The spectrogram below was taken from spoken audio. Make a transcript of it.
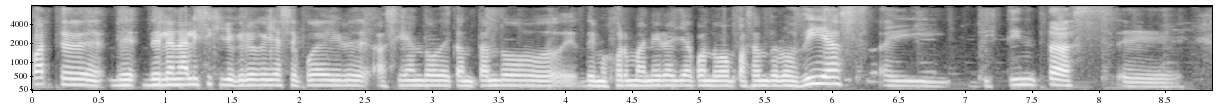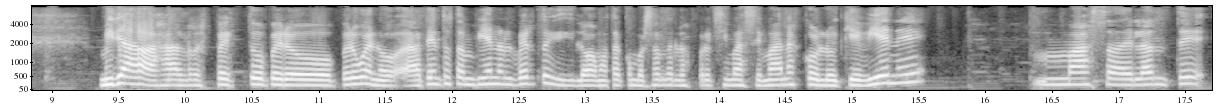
Parte de- de- del análisis que yo creo que ya se puede ir haciendo, decantando de, de mejor manera ya cuando van pasando los días. Hay distintas eh, miradas al respecto, pero, pero bueno, atentos también, Alberto, y lo vamos a estar conversando en las próximas semanas con lo que viene más adelante.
